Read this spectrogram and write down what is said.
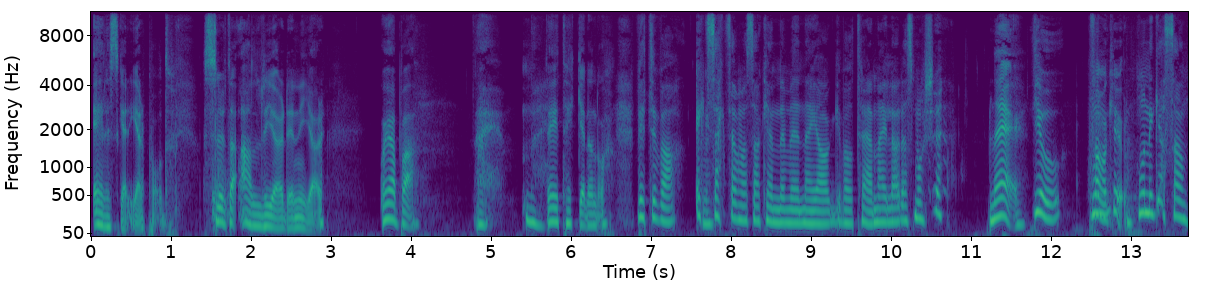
älskar er podd. Sluta aldrig göra det ni gör. Och jag bara, nej, Nej. det är ett tecken ändå. Vet du vad? Exakt samma sak hände mig när jag var och tränade i lördags morse. Nej, Jo. Fan, vad kul. Hon är gassan.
